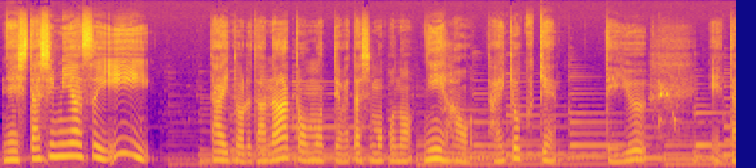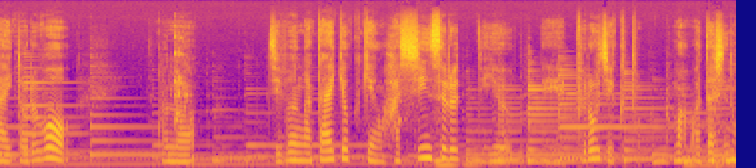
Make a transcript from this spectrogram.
ね、親しみやすいいいタイトルだなと思って私もこの「ニーハオ太極拳」っていう、えタイトルをこの自分が太極拳を発信するっていう、えー、プロジェクトまあ私の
